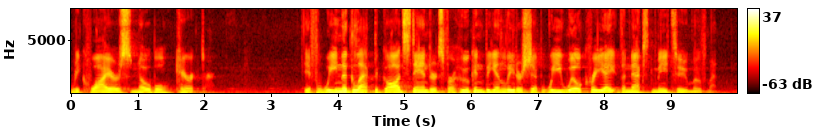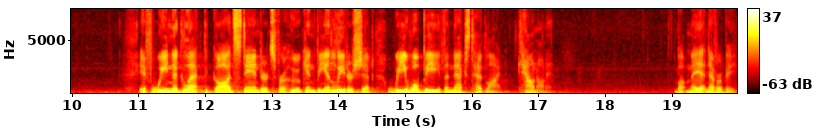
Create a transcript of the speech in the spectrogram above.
requires noble character. If we neglect God's standards for who can be in leadership, we will create the next Me Too movement. If we neglect God's standards for who can be in leadership, we will be the next headline. Count on it but may it never be.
